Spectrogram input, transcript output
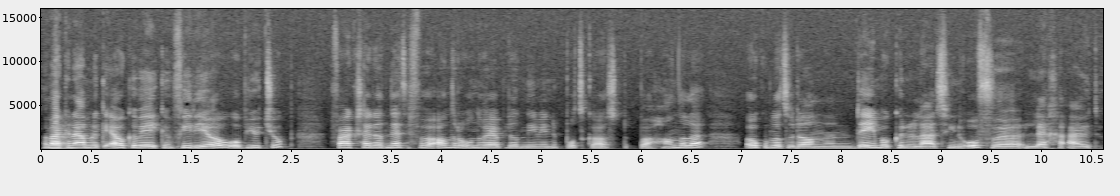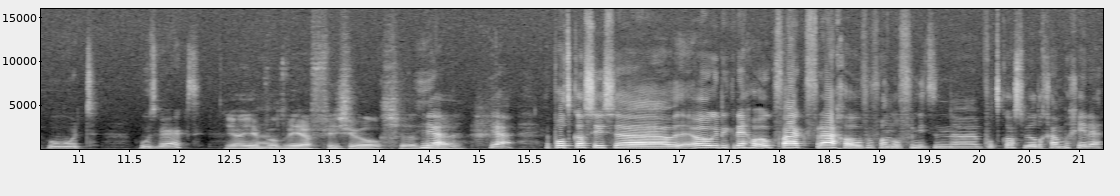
We maken namelijk elke week een video op YouTube. Vaak zijn dat net even andere onderwerpen dan die we in de podcast behandelen. Ook omdat we dan een demo kunnen laten zien of we leggen uit hoe het, hoe het werkt. Ja, je hebt wat weer visuals eh. Ja. Ja, de podcast is. eh oh, daar kregen we ook vaak vragen over van of we niet een eh, podcast wilden gaan beginnen.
